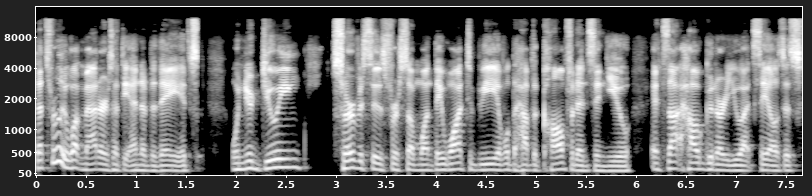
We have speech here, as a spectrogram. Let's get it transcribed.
That's really what matters at the end of the day. It's when you're doing services for someone, they want to be able to have the confidence in you. It's not how good are you at sales. It's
